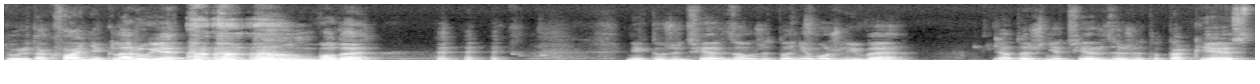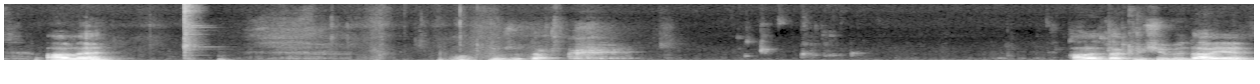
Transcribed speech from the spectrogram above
który tak fajnie klaruje wodę. Niektórzy twierdzą, że to niemożliwe. Ja też nie twierdzę, że to tak jest, ale o, może tak. Ale tak mi się wydaje,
